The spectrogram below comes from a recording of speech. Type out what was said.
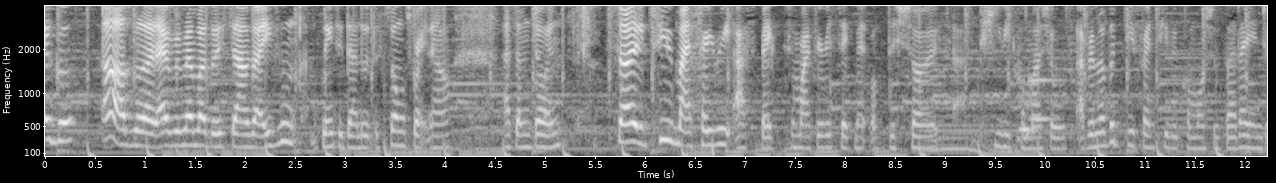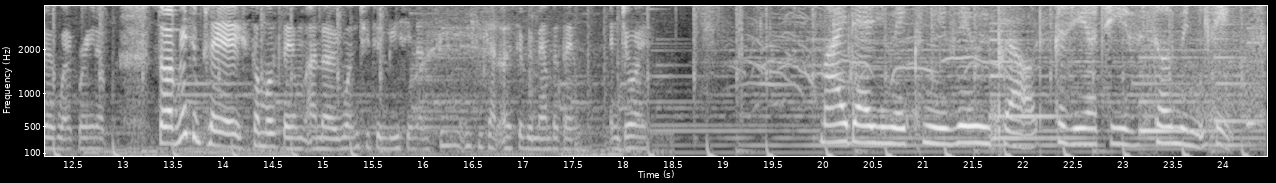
Ego. Oh god, I remember those times. I even I'm going to download the songs right now as I'm done. So, to my favorite aspect, to my favorite segment of the show, uh, TV commercials. I remember different TV commercials that I enjoyed while growing up. So, I'm going to play some of them and I want you to listen and see if you can also remember them. Enjoy. My daddy makes me very proud because he achieved so many things.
